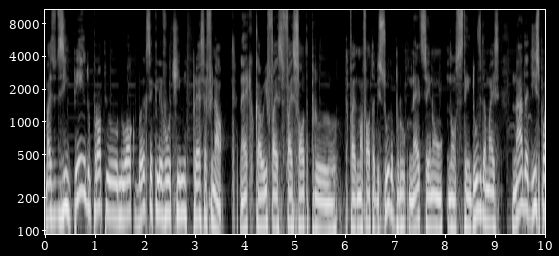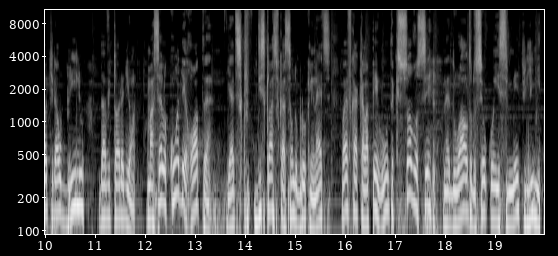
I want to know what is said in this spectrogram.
Mas o desempenho do próprio Milwaukee Bucks é que levou o time para essa final, né? Que o Curry faz, faz falta pro. faz uma falta absurda pro Brooklyn Nets, isso aí não, não se tem dúvida, mas nada disso pode tirar o brilho da vitória de ontem. Marcelo, com a derrota e a desclassificação do Brooklyn Nets, vai ficar aquela pergunta que só você, né, do alto do seu conhecimento ilimitado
